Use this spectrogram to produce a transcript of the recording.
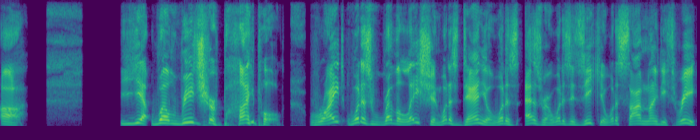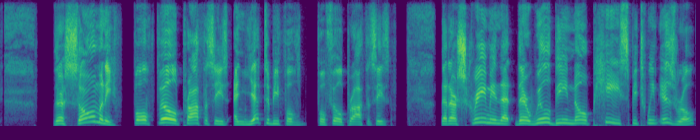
Ah. Yeah, well, read your Bible. right? What is Revelation? What is Daniel? What is Ezra? What is Ezekiel? What is Psalm 93? There are so many fulfilled prophecies and yet to be ful- fulfilled prophecies that are screaming that there will be no peace between Israel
